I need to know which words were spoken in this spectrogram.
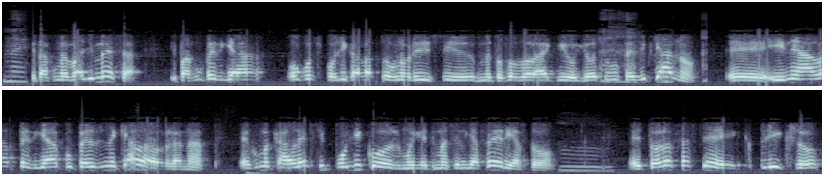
ναι. και τα έχουμε βάλει μέσα. Υπάρχουν παιδιά όπως πολύ καλά το γνωρίζει με το Θοδωράκι ο γιος του που παίζει πιάνο. Ε, είναι άλλα παιδιά που παίζουν και άλλα όργανα. Έχουμε καλέσει πολύ κόσμο γιατί μας ενδιαφέρει αυτό. Ε, τώρα θα σε εκπλήξω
